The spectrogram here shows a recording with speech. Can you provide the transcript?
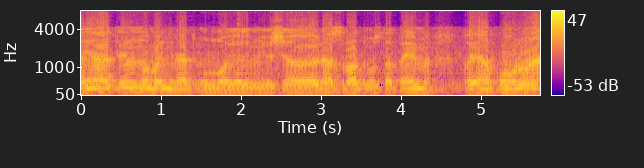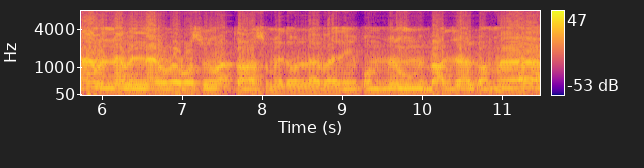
آيات مبينات والله يلم يشاء إلى صراط مستقيم ويقولون آمنا بالله وبالرسول وأطاع ثم يتولى فريق منهم من بعد ذلك وما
